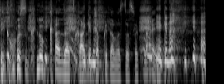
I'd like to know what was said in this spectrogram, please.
den großen Klunkern da dran. Ja, genau. Ich habe gedacht, was ist das für klein? Ja, genau. Ja.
